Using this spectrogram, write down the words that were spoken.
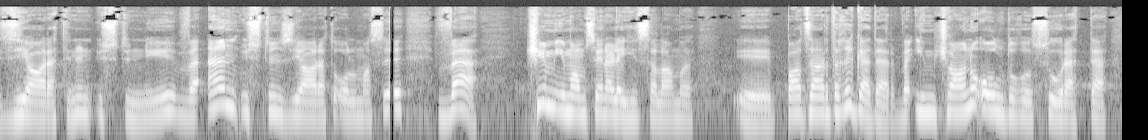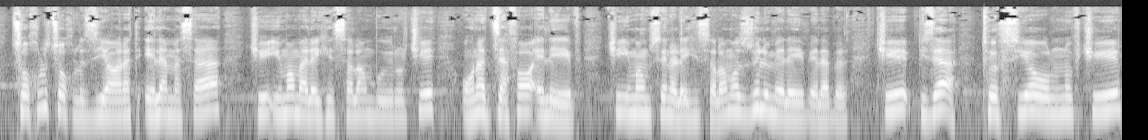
ziyarətinin üstünlüyü və ən üstün ziyarəti olması və kim İmam Hüseyn əleyhissalamı e, bacardığı qədər və imkanı olduğu surətdə çoxlu-çoxlu ziyarət eləməsə ki, İmam əleyhissalam buyurur ki, ona cəfa eləyib ki, İmam Hüseyn əleyhissalama zülm eləyib elə bil ki, bizə tövsiyə olunub ki,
